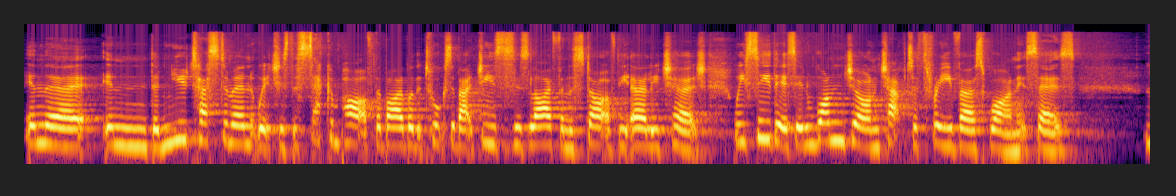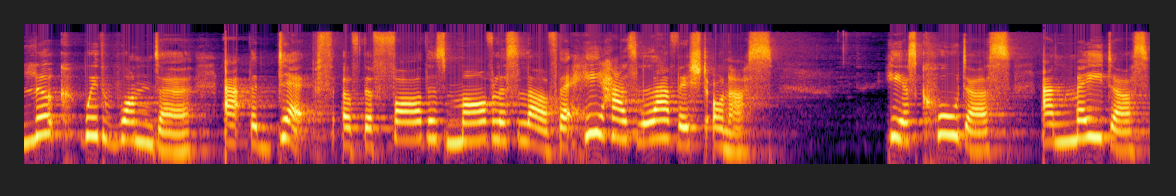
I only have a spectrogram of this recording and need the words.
in the, in the New Testament, which is the second part of the Bible that talks about Jesus' life and the start of the early church, we see this in 1 John chapter 3, verse 1. It says, Look with wonder at the depth of the Father's marvelous love that He has lavished on us. He has called us and made us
